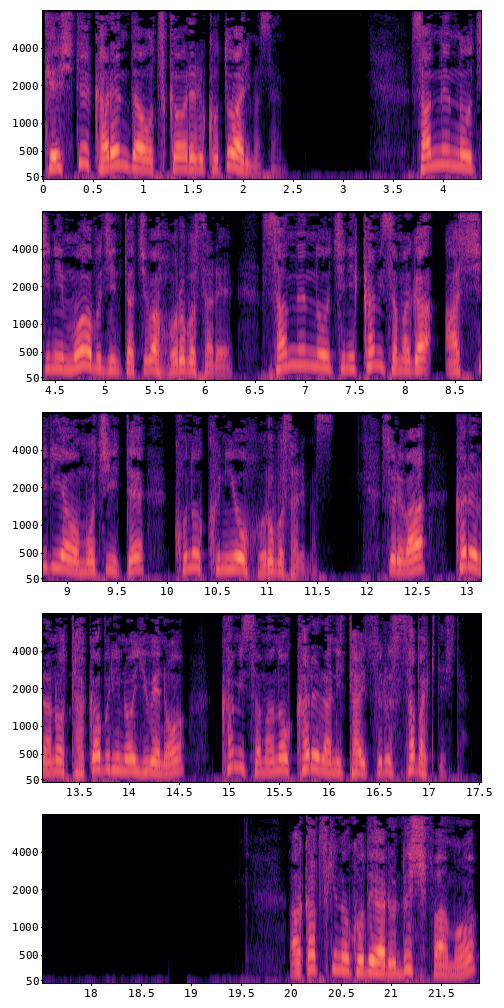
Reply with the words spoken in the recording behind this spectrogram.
決してカレンダーを使われることはありません。三年のうちにモアブ人たちは滅ぼされ、三年のうちに神様がアッシリアを用いてこの国を滅ぼされます。それは彼らの高ぶりのゆえの神様の彼らに対する裁きでした。暁の子であるルシファーも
